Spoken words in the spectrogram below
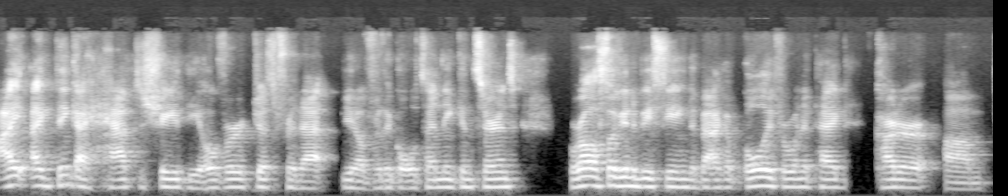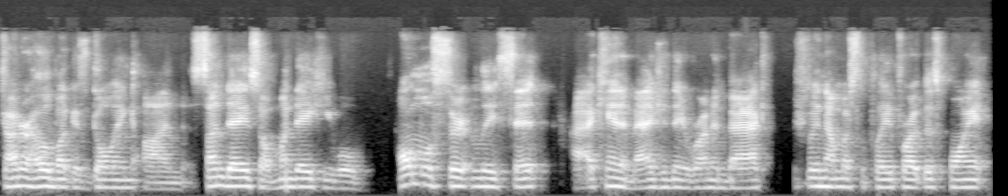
I I think I have to shade the over just for that you know for the goaltending concerns. We're also going to be seeing the backup goalie for Winnipeg. Carter um, Connor Hellebuyck is going on Sunday, so Monday he will almost certainly sit. I can't imagine they run him back. There's really not much to play for at this point,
